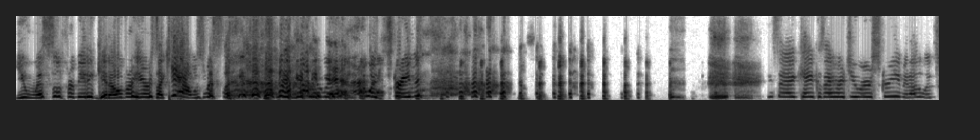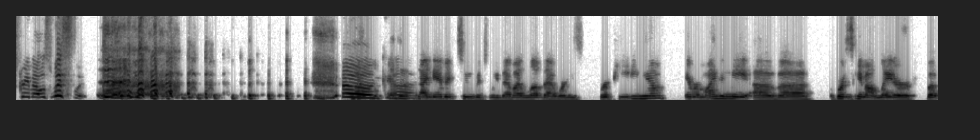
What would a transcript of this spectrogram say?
You whistled for me to get over here? It's like, Yeah, I was whistling. I went screaming. He said, I came because I heard you were screaming. I wasn't screaming, I was whistling. Oh, God. the dynamic too between them. I love that where he's repeating him. It reminded me of, uh, of course, this came out later, but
